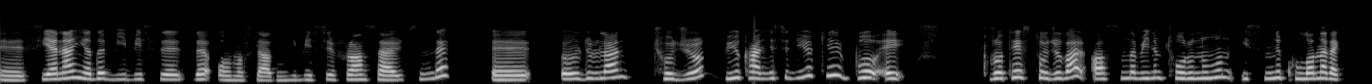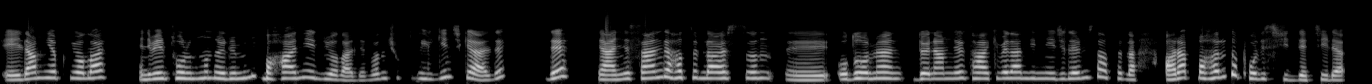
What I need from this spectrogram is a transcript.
e, CNN ya da BBC'de olması lazım. BBC Frans servisinde e, öldürülen çocuğun büyük annesi diyor ki bu e, protestocular aslında benim torunumun ismini kullanarak eylem yapıyorlar. Hani benim torunumun ölümünü bahane ediyorlar diye. Bana çok ilginç geldi. De yani sen de hatırlarsın e, o dönem dönemleri takip eden dinleyicilerimiz de hatırlar. Arap Baharı da polis şiddetiyle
